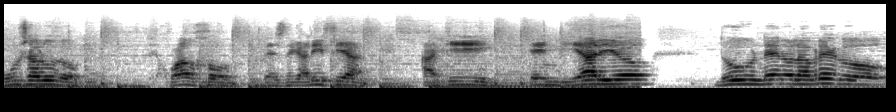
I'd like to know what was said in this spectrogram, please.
un saludo de Juanjo desde Galicia, aquí en Diario de Neno Labrego.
